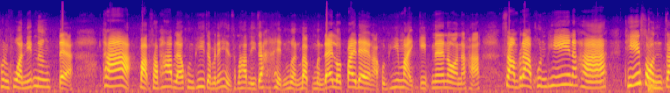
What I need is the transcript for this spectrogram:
ควรๆนิดนึง แต่ถ้าปรับสภาพแล้วคุณพี่จะไม่ได้เห็นสภาพนี้จะเห็นเหมือนแบบเหมือนได้รถป้ายแดงอะ่ะคุณพี่ใหม่กิฟแน่นอนนะคะสำหรับคุณพี่นะคะ ที่สนใจ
